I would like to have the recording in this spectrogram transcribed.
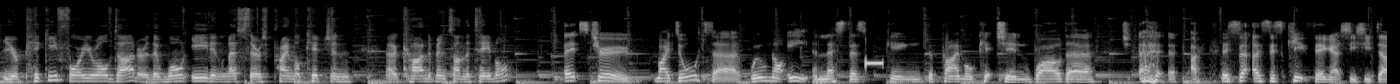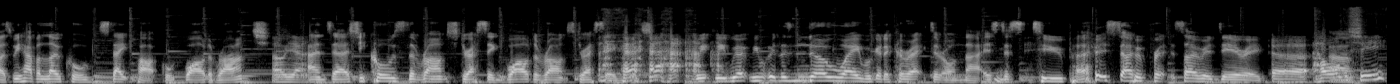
your picky four year old daughter that won't eat unless there's Primal Kitchen uh, condiments on the table. It's true. My daughter will not eat unless there's the Primal Kitchen Wilder. it's, it's, this cute thing actually she does. We have a local state park called Wilder Ranch. Oh yeah. And uh, she calls the ranch dressing Wilder Ranch dressing. we, we, we, we, there's no way we're going to correct her on that. It's just too. It's so so endearing. Uh, how old um, is she?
